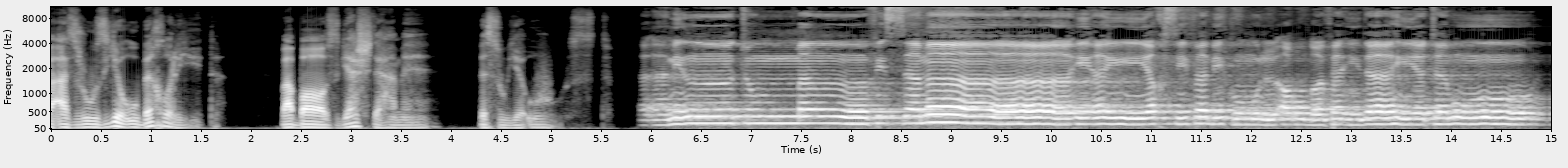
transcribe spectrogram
و از روزی او بخورید و بازگشت همه به سوی اوست. أأمنتم من في السماء أن يخسف بكم الأرض فإذا هي تمور؟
